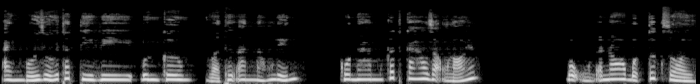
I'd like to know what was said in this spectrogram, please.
Anh bối rối tắt tivi, bưng cơm và thức ăn nóng đến. Cô Nam cất cao giọng nói, Bụng đã no bực tức rồi,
